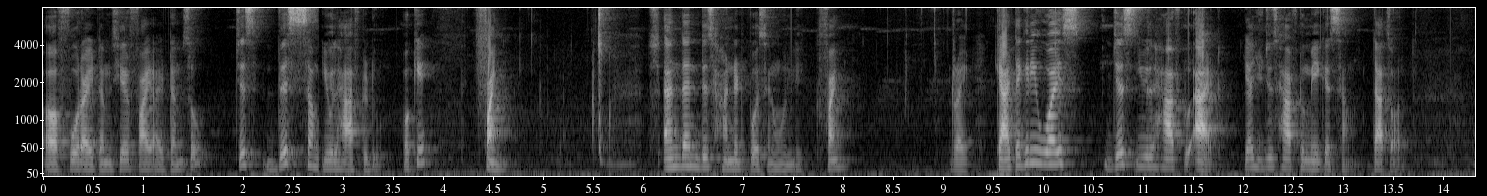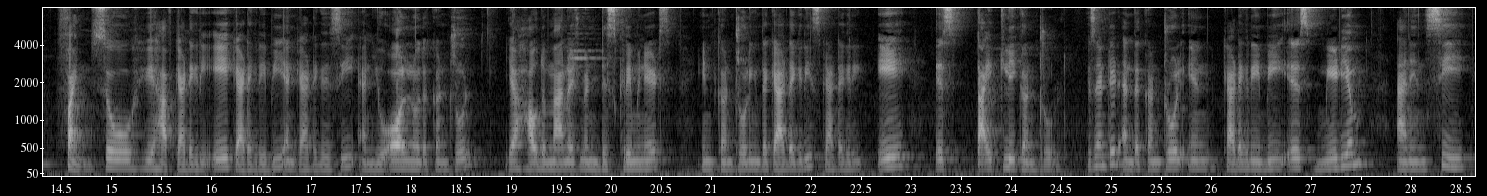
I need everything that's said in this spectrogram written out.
uh, four items here five items. So just this sum you will have to do okay? Fine. And then this 100% only fine. Right. Category wise just you will have to add. Yeah you just have to make a sum that's all. Fine. So you have category a category b and category c and you all know the control. Yeah how the management discriminates in controlling the categories. Category a is tightly controlled isn't it? And the control in category b is medium and in c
